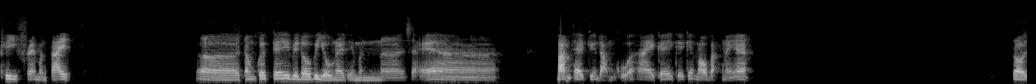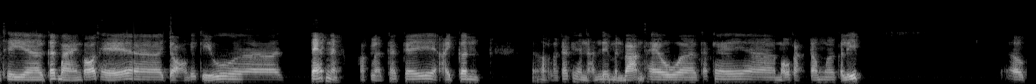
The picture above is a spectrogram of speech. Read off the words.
keyframe bằng tay. Uh, trong cái cái video ví dụ này thì mình sẽ uh, bám theo chuyển động của hai cái cái cái mẫu vật này ha. Rồi thì uh, các bạn có thể uh, chọn cái kiểu uh, test nè hoặc là các cái icon hoặc là các cái hình ảnh để mình bám theo ờ, các cái ờ, mẫu vật trong ờ, clip. Ok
